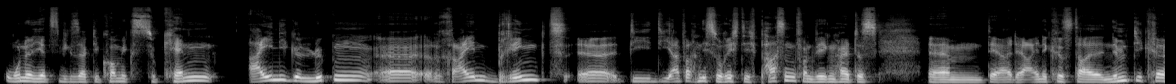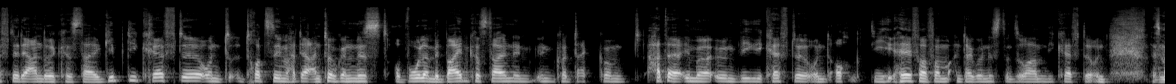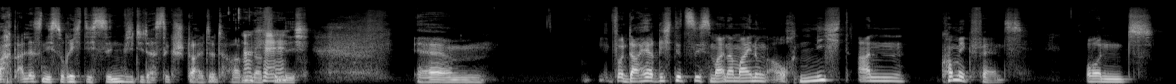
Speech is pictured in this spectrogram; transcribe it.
ohne jetzt, wie gesagt, die Comics zu kennen, einige Lücken äh, reinbringt, äh, die die einfach nicht so richtig passen, von wegen halt dass ähm, der der eine Kristall nimmt die Kräfte, der andere Kristall gibt die Kräfte und trotzdem hat der Antagonist, obwohl er mit beiden Kristallen in, in Kontakt kommt, hat er immer irgendwie die Kräfte und auch die Helfer vom Antagonist und so haben die Kräfte und das macht alles nicht so richtig Sinn, wie die das gestaltet haben, okay. da finde ich. Ähm, von daher richtet sich meiner Meinung auch nicht an Comic-Fans. Und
